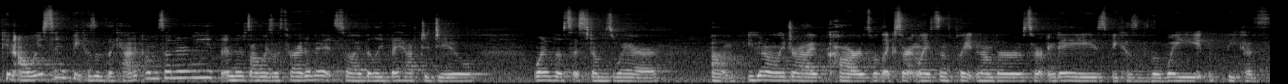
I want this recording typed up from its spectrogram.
can always sink because of the catacombs underneath, and there's always a threat of it. So I believe they have to do one of those systems where um, you can only drive cars with like certain license plate numbers, certain days because of the weight, because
